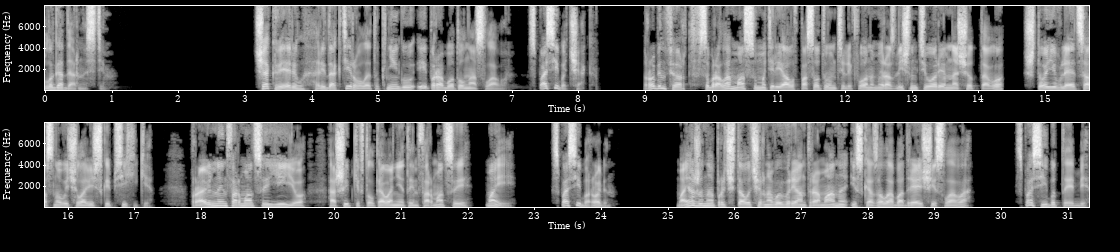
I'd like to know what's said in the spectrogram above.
Благодарности. Чак верил, редактировал эту книгу и поработал на славу. Спасибо, Чак. Робин Фёрд собрала массу материалов по сотовым телефонам и различным теориям насчет того, что является основой человеческой психики. Правильная информация — ее, ошибки в толковании этой информации — мои. Спасибо, Робин. Моя жена прочитала черновой вариант романа и сказала ободряющие слова. Спасибо, Тебби.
